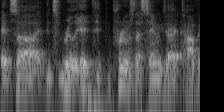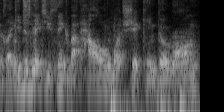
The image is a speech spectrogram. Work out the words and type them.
It's uh, it's really it, it pretty much that same exact Yeah. topic. Like it just makes you think about how much shit can go wrong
